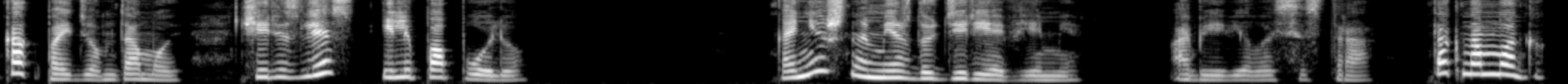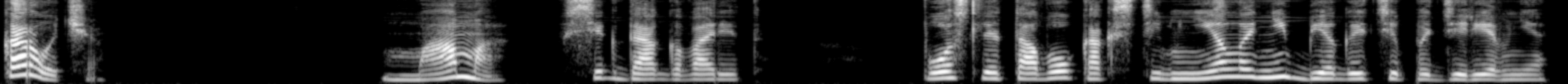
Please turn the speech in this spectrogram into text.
«Как пойдем домой? Через лес или по полю?» «Конечно, между деревьями», — объявила сестра. «Так намного короче». «Мама всегда говорит, после того, как стемнело, не бегайте по деревне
